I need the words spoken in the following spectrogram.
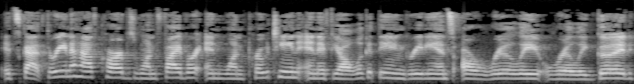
It's got three and a half carbs, one fiber, and one protein. And if y'all look at the ingredients are really, really good.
